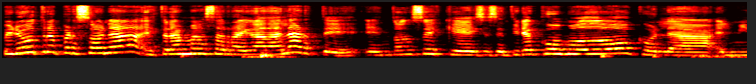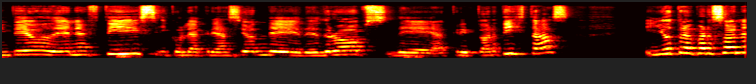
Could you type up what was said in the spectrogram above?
pero otra persona estará más arraigada al arte, entonces que se sentirá cómodo con el minteo de NFTs y con la creación de, drops de criptoartistas, y otra persona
